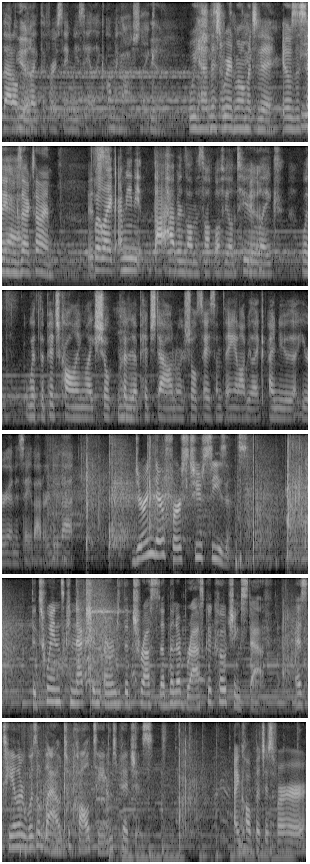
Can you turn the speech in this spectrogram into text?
that'll yeah. be like the first thing we say, like, oh my gosh, like. Yeah. We had this weird moment today. It was the same yeah. exact time. It's, but like, I mean, that happens on the softball field too. Like with with the pitch calling, like she'll put mm -hmm. a pitch down or she'll say something, and I'll be like, I knew that you were going to say that or do that. During their first two seasons, the twins' connection earned the trust of the Nebraska coaching staff, as Taylor was allowed to call Tatum's pitches. I call pitches for her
